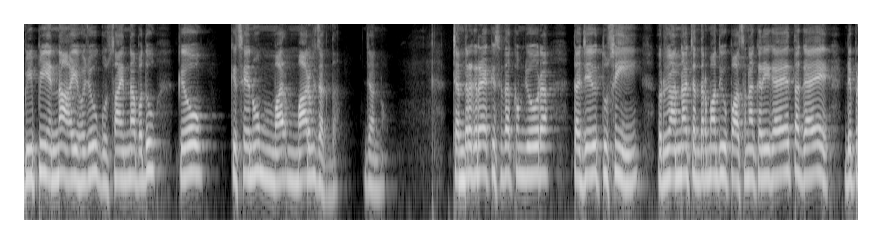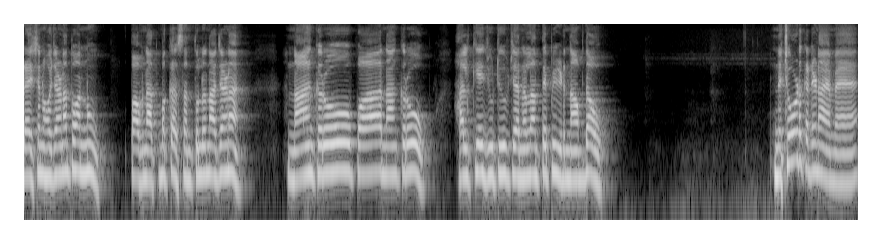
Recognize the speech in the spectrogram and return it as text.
ਬੀਪੀ ਇੰਨਾ ਹਾਈ ਹੋ ਜਾਊ, ਗੁੱਸਾ ਇੰਨਾ ਵਧੂ ਕਿ ਉਹ ਕਿਸੇ ਨੂੰ ਮਾਰ ਮਾਰ ਵੀ ਸਕਦਾ, ਜਾਨੋ। ਚੰਦਰ ਗ੍ਰਹਿ ਕਿਸੇ ਦਾ ਕਮਜ਼ੋਰ ਆ, ਤਾਂ ਜੇ ਤੁਸੀਂ ਰੋਜ਼ਾਨਾ ਚੰਦਰਮਾ ਦੀ ਉਪਾਸਨਾ ਕਰੀ ਗਏ, ਤਾਂ ਗਏ, ਡਿਪਰੈਸ਼ਨ ਹੋ ਜਾਣਾ ਤੁਹਾਨੂੰ, ਭਾਵਨਾਤਮਕ ਸੰਤੁਲਨ ਆ ਜਾਣਾ। ਨਾ ਕਰੋ, ਪਾ ਨਾ ਕਰੋ, ਹਲਕੇ YouTube ਚੈਨਲਾਂ ਤੇ ਭੀੜ ਨਾ ਵਧਾਓ। ਨਿਚੋੜ ਕੱਢਣਾ ਹੈ ਮੈਂ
